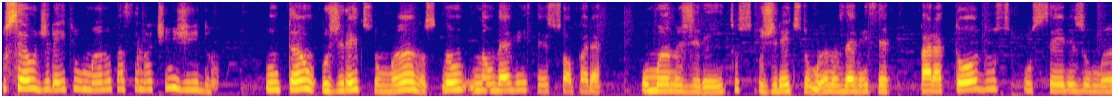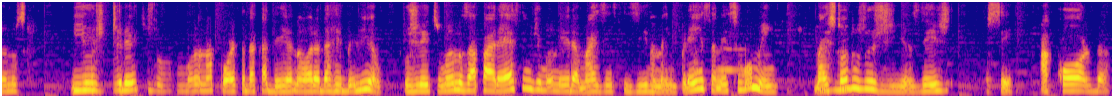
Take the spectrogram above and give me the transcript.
O seu direito humano está sendo atingido. Então, os direitos humanos não, não devem ser só para humanos direitos, os direitos humanos devem ser para todos os seres humanos e os direitos humanos na porta da cadeia na hora da rebelião. Os direitos humanos aparecem de maneira mais incisiva na imprensa nesse momento, mas uhum. todos os dias, desde que você acorda,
